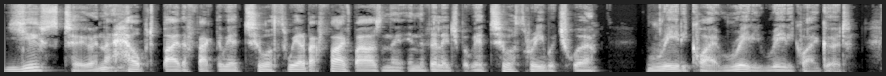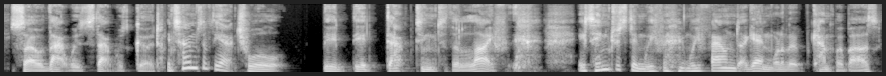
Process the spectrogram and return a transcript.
used to. And that helped by the fact that we had two or three, we had about five bars in the, in the village, but we had two or three which were really quite, really, really quite good. So that was that was good. In terms of the actual the, the adapting to the life. It's interesting. We we found again one of the campo bars.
